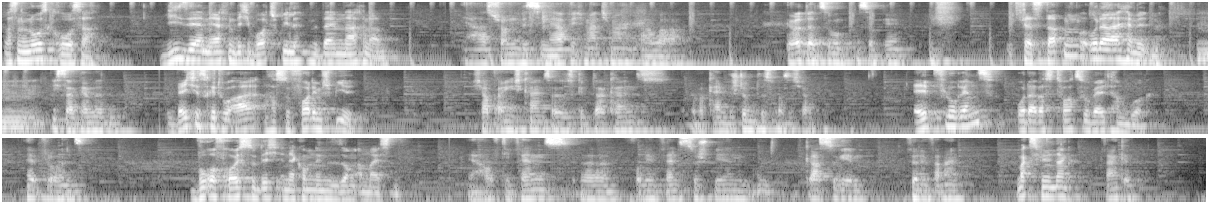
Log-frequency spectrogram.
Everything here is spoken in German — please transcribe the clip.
Was ist denn los, Großer? Wie sehr nerven dich Wortspiele mit deinem Nachnamen? Ja, ist schon ein bisschen nervig manchmal, aber gehört dazu, ist okay. Verstappen oder Hamilton? Ich sag Hamilton. Welches Ritual hast du vor dem Spiel? Ich habe eigentlich keins, also es gibt da keins oder kein bestimmtes, was ich habe. Elbflorenz oder das Tor zur Welt Hamburg? Help Florenz. Worauf freust du dich in der kommenden Saison am meisten? Ja, auf die Fans, äh, vor den Fans zu spielen und Gas zu geben für den Verein. Max, vielen Dank. Danke.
